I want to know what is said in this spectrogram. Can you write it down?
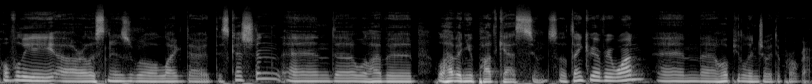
hopefully our listeners will like the discussion, and uh, we'll have a we'll have a new podcast soon. So thank you everyone, and I hope you'll enjoy the program.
